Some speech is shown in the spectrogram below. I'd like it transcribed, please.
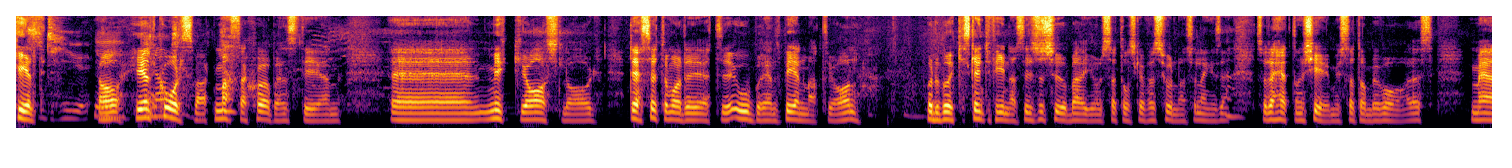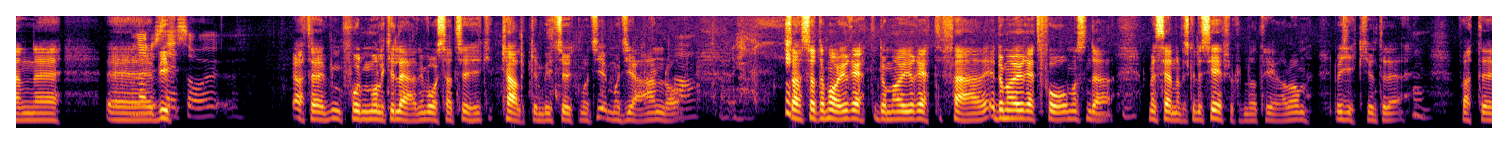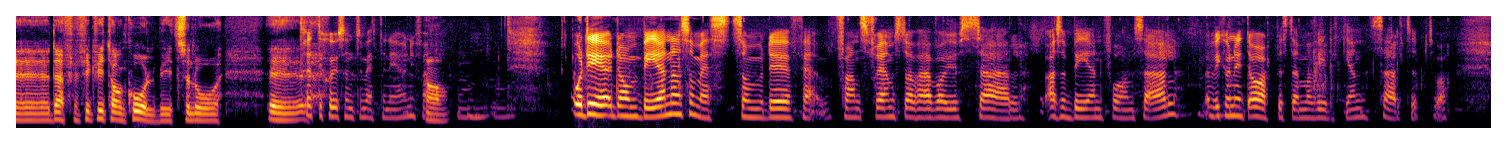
Helt, ja, helt kolsvart, massa sjöbrännsten, eh, mycket avslag. Dessutom var det ett obränt benmaterial. Och det brukar, ska inte finnas, det är så sur berggrund så att de ska försvinna så länge sedan. Så det hette de kemiskt att de bevarades. Men eh, När du eh, vi, säger så. att det är på molekylär nivå så att kalken byts ut mot, mot järn. Då. Ja. Så, så att de har ju rätt, de har ju rätt färg, de har ju rätt form och sådär. Mm, Men sen när vi skulle C14-datera dem, då gick ju inte det. För att, eh, därför fick vi ta en kolbit som låg... Eh, 37 centimeter ner ungefär. ja, Och det, de benen som mest som det fa- fanns främst av här var ju säl, alltså ben från säl. Vi kunde inte artbestämma vilken sältyp det var.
